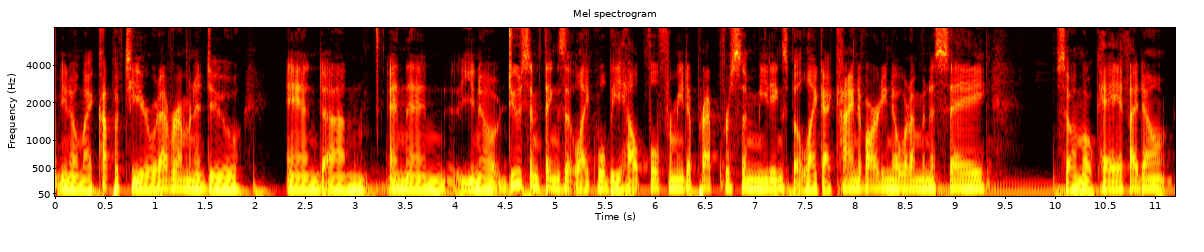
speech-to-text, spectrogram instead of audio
you know, my cup of tea or whatever I'm going to do and um and then, you know, do some things that like will be helpful for me to prep for some meetings, but like I kind of already know what I'm going to say, so I'm okay if I don't,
